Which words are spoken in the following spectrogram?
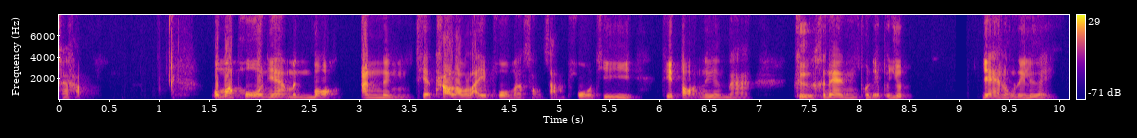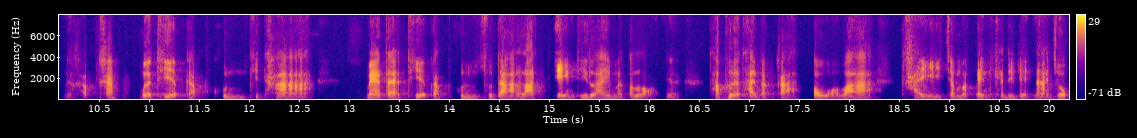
ครับ ผมว่าโพลเนี้ยมันบอกอันหนึ่งที่ถ้าเราไล่โพลมาสองสามโพลที่ที่ต่อเนื่องมา คือคะแนนพลเอกประยุทธ์แย่ลงเรื่อยๆ นะครับครับเมื่อเทียบกับคุณพิธา แม้แต่เทียบกับคุณสุดารัตน์เองที่ไล่มาตลอดเนี่ยถ้าเพื่อไทยประกาศตัวว่าใครจะมาเป็นแคนดิเดตนายก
